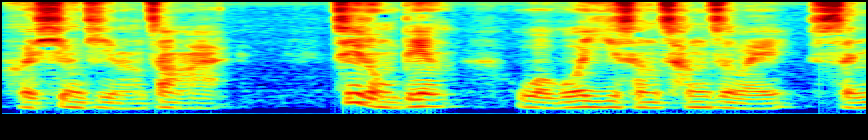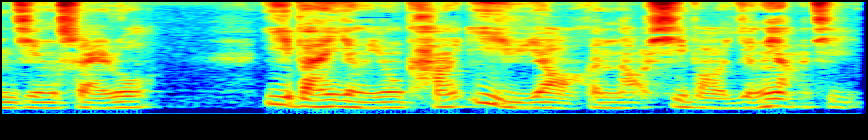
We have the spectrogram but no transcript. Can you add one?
和性机能障碍。这种病，我国医生称之为神经衰弱。一般应用抗抑郁药和脑细胞营养剂。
